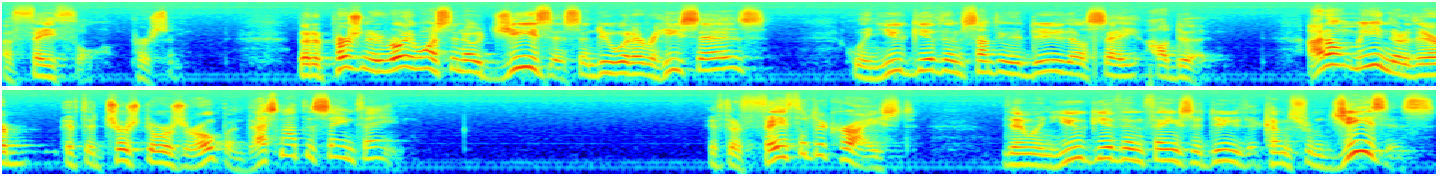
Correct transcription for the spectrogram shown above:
a faithful person. But a person who really wants to know Jesus and do whatever he says, when you give them something to do, they'll say, I'll do it. I don't mean they're there if the church doors are open. That's not the same thing. If they're faithful to Christ, then when you give them things to do that comes from Jesus,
